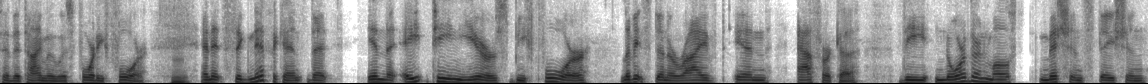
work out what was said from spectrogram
to the time he was 44. Hmm. And it's significant that in the 18 years before Livingstone arrived in Africa, the northernmost mission station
